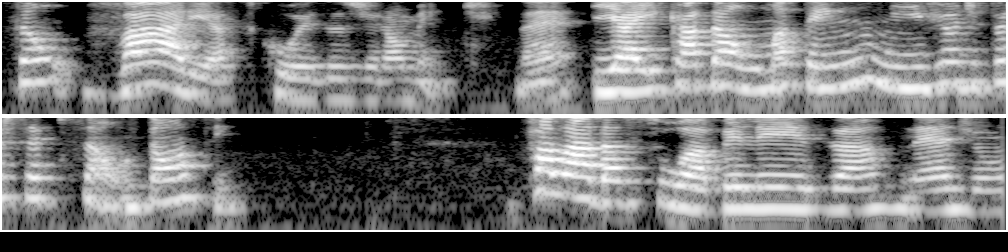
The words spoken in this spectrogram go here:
São várias coisas, geralmente, né? E aí cada uma tem um nível de percepção. Então, assim, falar da sua beleza, né, de um,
